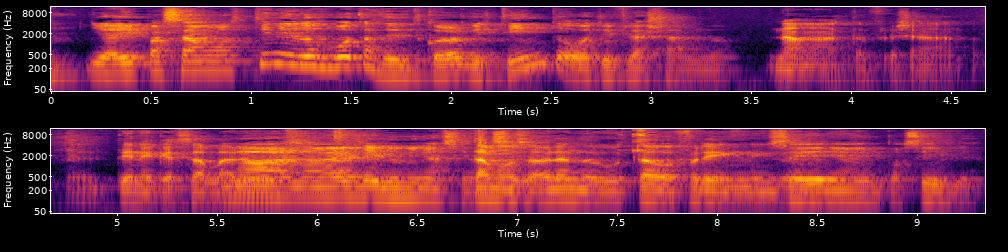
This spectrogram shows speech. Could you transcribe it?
Y ahí pasamos. ¿Tiene dos botas de color distinto o estoy flasheando? No, está flasheando. Tiene que ser la No, luz. no, es la iluminación. Estamos sí. hablando de Gustavo Fring, Nico. Sí, no, imposible.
